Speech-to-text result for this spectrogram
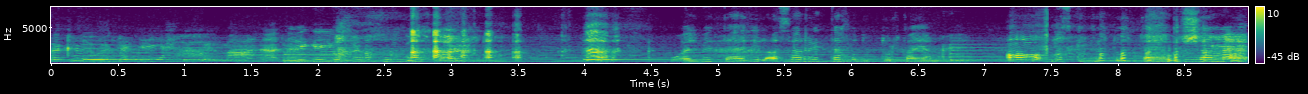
فاكرة الواد جاي يحتفل معانا. أتاري جاي يقول لنا خرجوا من بره والبت هديل اصرت تاخد التورتايه معاها. آه. مسكت التورتايه والشمع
